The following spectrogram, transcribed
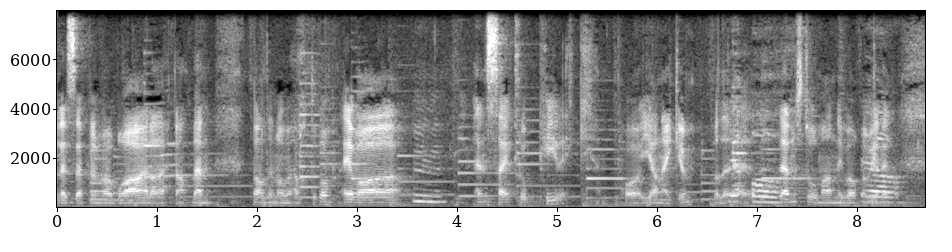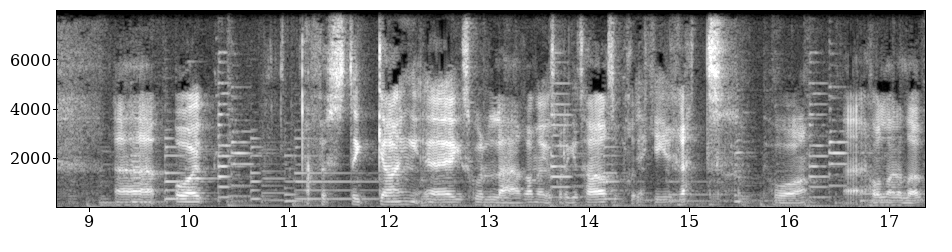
Led Zeppelin var bra, eller et eller annet, men det var aldri noe vi hørte på. Jeg var mm. encyclopedic på Jan Eggum, for det, ja, det er den store mannen i vår familie. Ja. Uh, og første gang jeg skulle lære meg å spille gitar, så gikk jeg rett på uh, Hold Night of Love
